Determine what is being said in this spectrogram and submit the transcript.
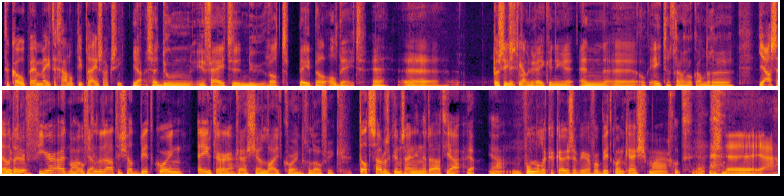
te kopen en mee te gaan op die prijsactie. Ja, zij doen in feite nu wat PayPal al deed. Hè? Eh, Precies. Ja. Bitcoin-rekeningen en eh, ook Ether trouwens, ook andere. ja, ze hebben er vier uit mijn hoofd Ja. inderdaad. Dus je had Bitcoin, Ether. Bitcoin Cash en Litecoin, geloof ik. Dat zou dus kunnen zijn inderdaad. Ja. Ja. Ja. een wonderlijke keuze weer voor Bitcoin Cash. Maar goed. Ja, Eh ja,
